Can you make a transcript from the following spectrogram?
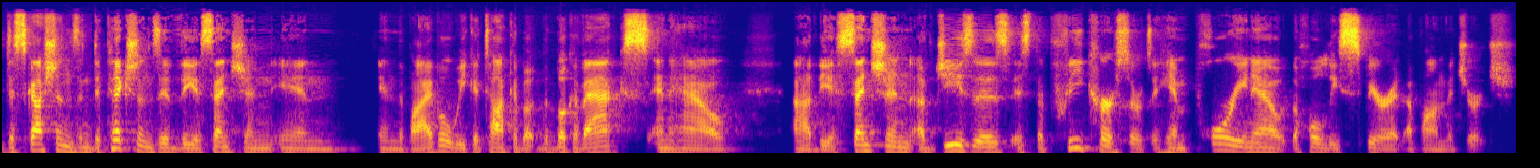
discussions and depictions of the ascension in in the Bible. We could talk about the book of Acts and how uh, the ascension of Jesus is the precursor to him pouring out the Holy Spirit upon the church.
